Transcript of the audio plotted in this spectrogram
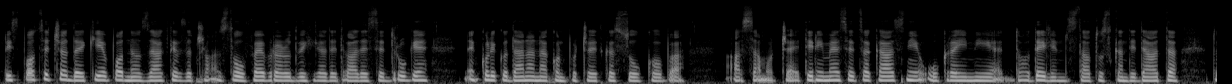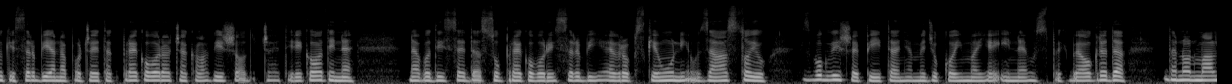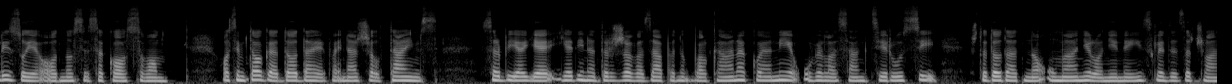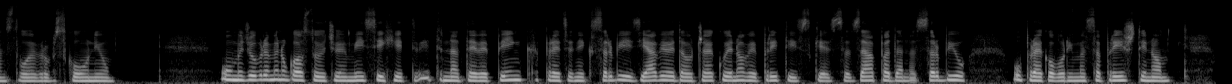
List podsjeća da je Kijev podneo zahtev za članstvo u februaru 2022. nekoliko dana nakon početka sukoba, a samo četiri mjeseca kasnije Ukrajini je dodeljen status kandidata, dok je Srbija na početak pregovora čekala više od četiri godine. Navodi se da su pregovori Srbije i Evropske unije u zastoju zbog više pitanja, među kojima je i neuspeh Beograda da normalizuje odnose sa Kosovom. Osim toga, dodaje Financial Times, Srbija je jedina država Zapadnog Balkana koja nije uvela sankcije Rusiji, što dodatno umanjilo njene izglede za članstvo u Evropsku uniju. U međuvremenu gostujući u emisiji Hit Tweet na TV Pink, predsjednik Srbije izjavio je da očekuje nove pritiske sa Zapada na Srbiju u pregovorima sa Prištinom.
